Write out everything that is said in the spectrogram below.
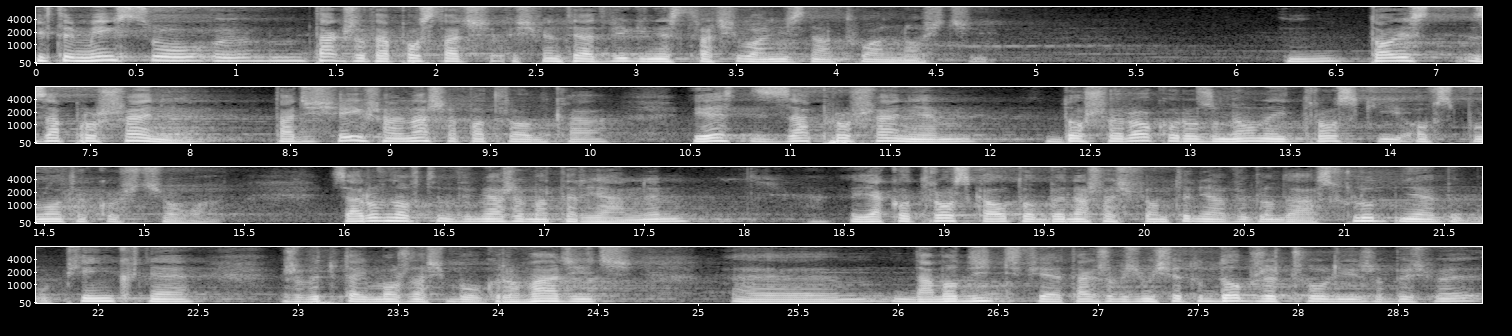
I w tym miejscu e, także ta postać świętej Jadwigi nie straciła nic na aktualności. To jest zaproszenie. Ta dzisiejsza nasza patronka jest zaproszeniem do szeroko rozumianej troski o wspólnotę Kościoła, zarówno w tym wymiarze materialnym, jako troska o to, by nasza świątynia wyglądała schludnie, by było pięknie, żeby tutaj można się było gromadzić na modlitwie, tak żebyśmy się tu dobrze czuli, żebyśmy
